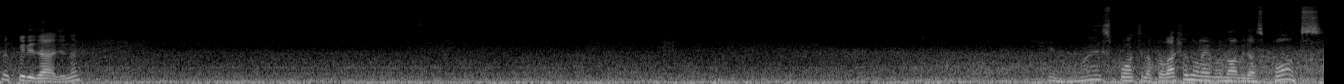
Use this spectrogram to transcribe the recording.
Tranquilidade, né? Tem mais pontes lá pra baixo, eu não lembro o nome das pontes.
